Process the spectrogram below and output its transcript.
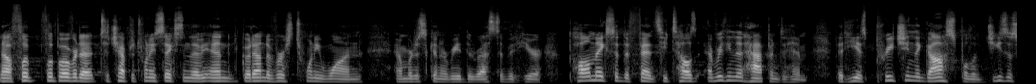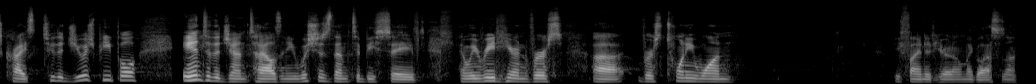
Now, flip, flip over to, to chapter 26 in the end, go down to verse 21, and we're just going to read the rest of it here. Paul makes a defense. He tells everything that happened to him, that he is preaching the gospel of Jesus Christ to the Jewish people and to the Gentiles, and he wishes them to be saved. And we read here in verse, uh, verse 21. Let me find it here. I don't have my glasses on.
